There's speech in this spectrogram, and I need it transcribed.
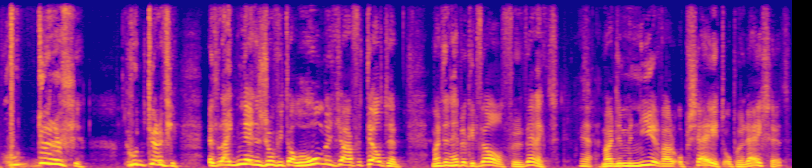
hoe durf je? Hoe durf je? Het lijkt net alsof je het al honderd jaar verteld hebt. Maar dan heb ik het wel verwerkt. Ja. Maar de manier waarop zij het op een rij zet...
